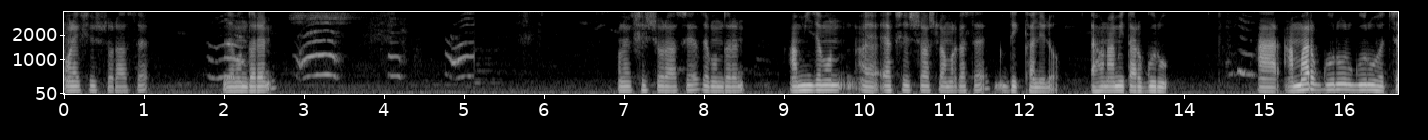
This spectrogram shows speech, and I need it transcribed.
অনেক শিষ্যরা আছে। যেমন ধরেন, অনেক শিষ্যরা আছে। যেমন ধরেন, আমি যেমন এক শিষ্য আসলো আমার কাছে দীক্ষা নিল। এখন আমি তার গুরু। আর আমার গুরুর গুরু হচ্ছে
